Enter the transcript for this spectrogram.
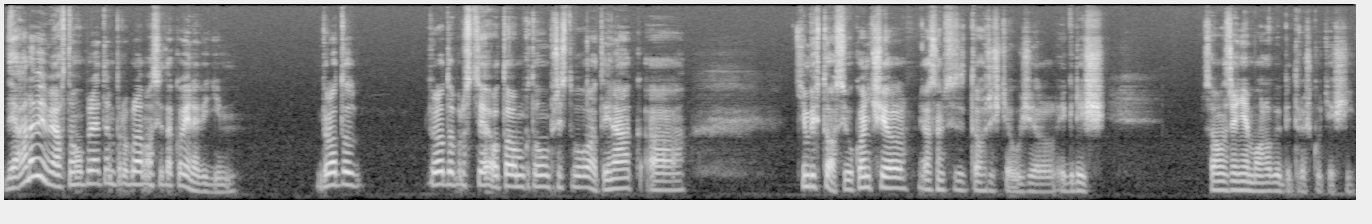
Já nevím, já v tom úplně ten problém asi takový nevidím. Bylo to, bylo to prostě o tom k tomu přistupovat jinak a tím bych to asi ukončil. Já jsem si to hřiště užil, i když samozřejmě mohlo by být trošku těžší.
